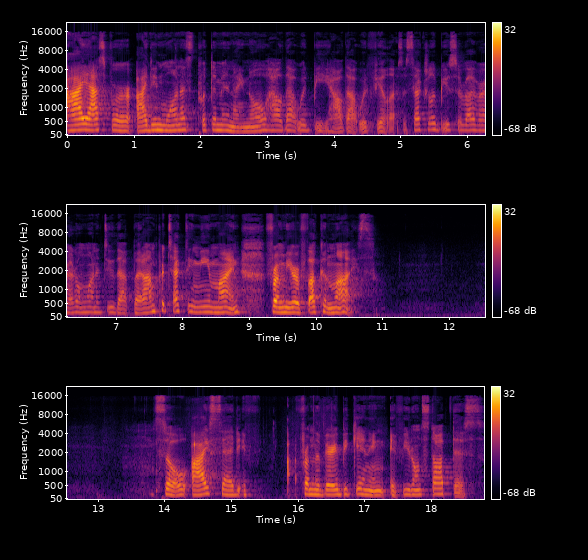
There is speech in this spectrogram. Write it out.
I asked for, I didn't want to put them in. I know how that would be, how that would feel. As a sexual abuse survivor, I don't want to do that, but I'm protecting me and mine from your fucking lies. So I said, if from the very beginning, if you don't stop this,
